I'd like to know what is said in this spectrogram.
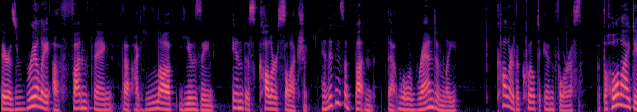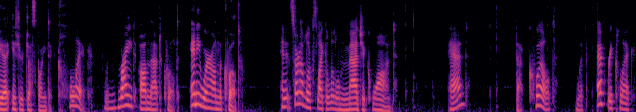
There is really a fun thing that I love using in this color selection, and it is a button that will randomly color the quilt in for us. But the whole idea is you're just going to click right on that quilt, anywhere on the quilt. And it sort of looks like a little magic wand. And that quilt, with every click,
